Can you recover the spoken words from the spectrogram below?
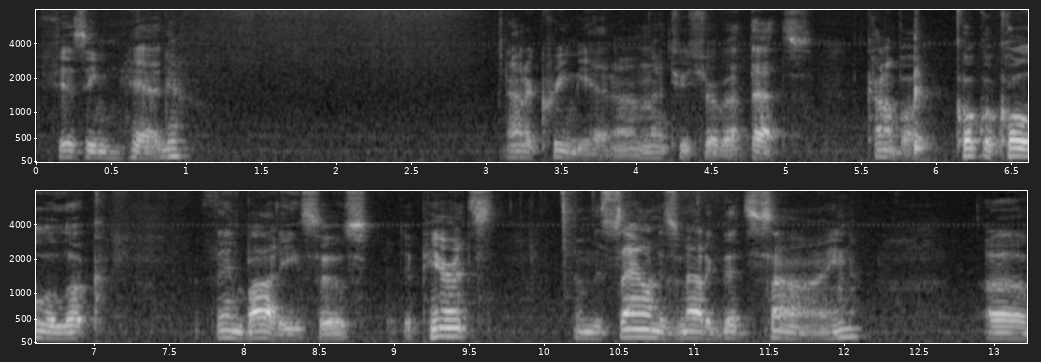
Fizzing head. Not a creamy head. I'm not too sure about that. It's kind of a Coca-Cola look. Thin body. So the appearance and the sound is not a good sign. Uh,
